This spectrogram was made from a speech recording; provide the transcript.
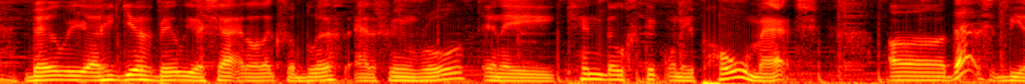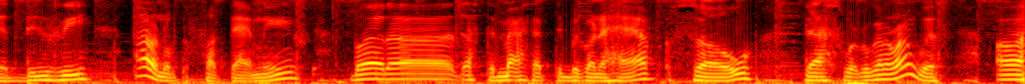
Bayley, uh, he gives Bayley a shot at Alexa Bliss at Extreme Rules in a kendo stick on a pole match. Uh, that should be a doozy. I don't know what the fuck that means, but uh, that's the match that we're gonna have. So that's what we're gonna run with. Uh,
